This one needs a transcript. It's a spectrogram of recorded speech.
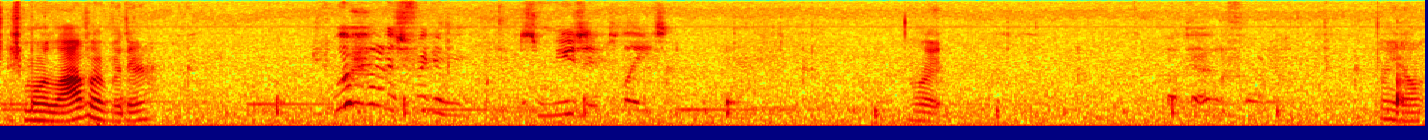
There's more lava over there. Where how this freaking this music plays? What? Okay, I gotta fall down. No, you don't.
